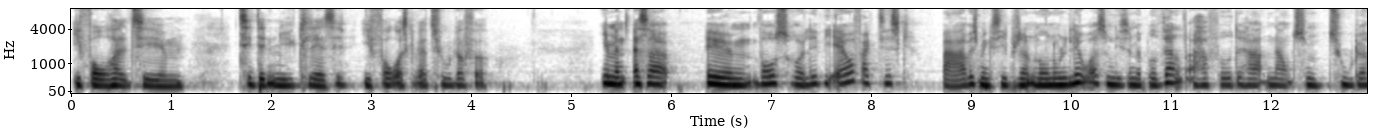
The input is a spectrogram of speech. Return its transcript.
i forhold til, øhm, til den nye klasse, I får og skal være tutor for? Jamen, altså, øhm, vores rolle, vi er jo faktisk bare, hvis man kan sige det på den måde, nogle elever, som ligesom er blevet valgt og har fået det her navn som tutor.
